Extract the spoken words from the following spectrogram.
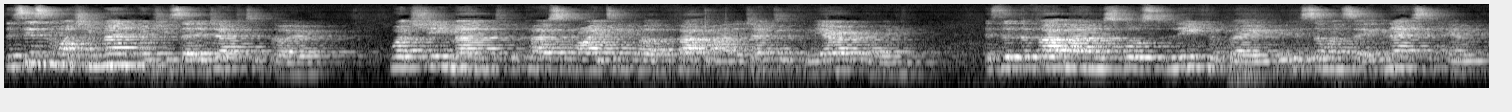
This isn't what she meant when she said ejected though. What she meant, the person writing about the fat man ejected from the aeroplane, is that the fat man was forced to leave the plane because someone sitting next to him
